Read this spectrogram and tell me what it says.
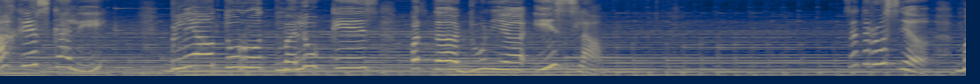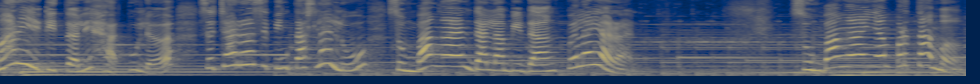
Akhir sekali, beliau turut melukis peta dunia Islam. Seterusnya, mari kita lihat pula secara sepintas lalu sumbangan dalam bidang pelayaran. Sumbangan yang pertama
